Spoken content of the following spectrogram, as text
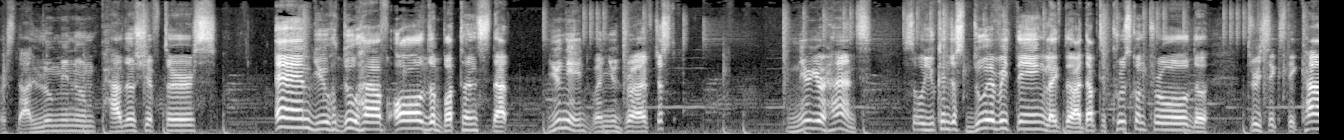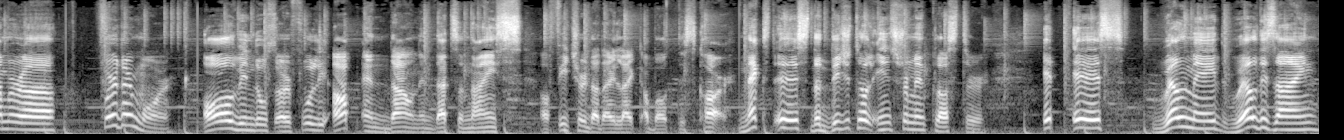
of the aluminum paddle shifters. And you do have all the buttons that you need when you drive just near your hands. So you can just do everything like the adaptive cruise control the 360 camera. Furthermore all windows are fully up and down and that's a nice uh, feature that i like about this car. Next is the digital instrument cluster. It is well made well designed.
